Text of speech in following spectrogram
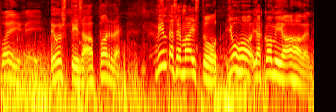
Poiri. Justiinsa apporre. Miltä se maistuu? Juho ja komia ahven.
